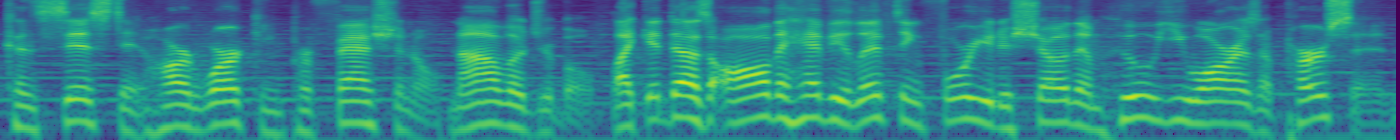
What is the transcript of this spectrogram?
Consistent, hardworking, professional, knowledgeable. Like it does all the heavy lifting for you to show them who you are as a person.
